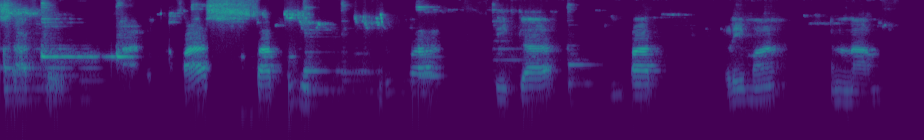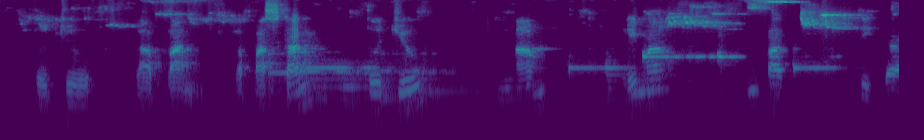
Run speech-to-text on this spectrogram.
satu. Tarik nafas, satu, dua, tiga, empat, lima, enam, tujuh, delapan. Lepaskan, tujuh, enam, lima, empat, tiga,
